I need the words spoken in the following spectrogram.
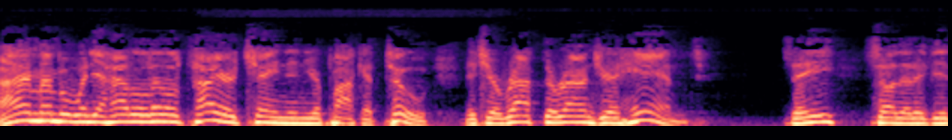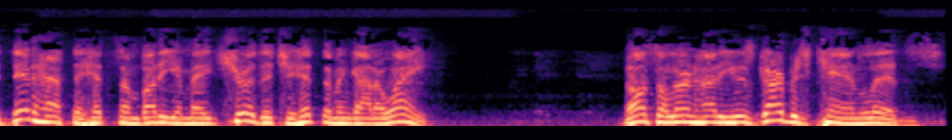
I remember when you had a little tire chain in your pocket, too, that you wrapped around your hand. See? So that if you did have to hit somebody, you made sure that you hit them and got away. You also learned how to use garbage can lids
